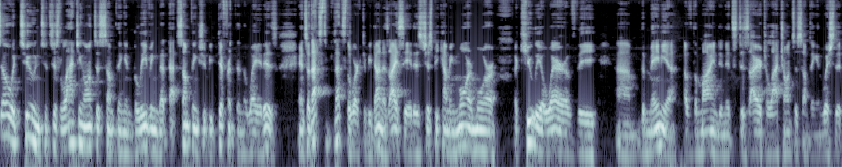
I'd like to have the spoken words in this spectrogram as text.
so attuned to just latching onto something and believing that that something should be different than the way it is. And so that's, that's the work to be done as I see it is just becoming more and more acutely aware of the, um, the mania of the mind and its desire to latch onto something and wish that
